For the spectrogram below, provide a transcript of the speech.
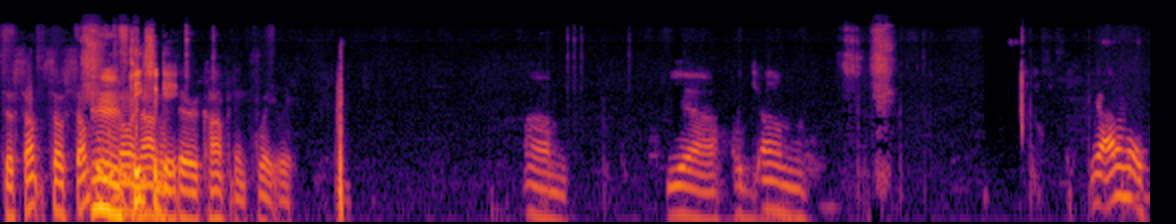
so some so something's Mm, going on with their confidence lately. Um, yeah. Um, yeah, I don't know.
